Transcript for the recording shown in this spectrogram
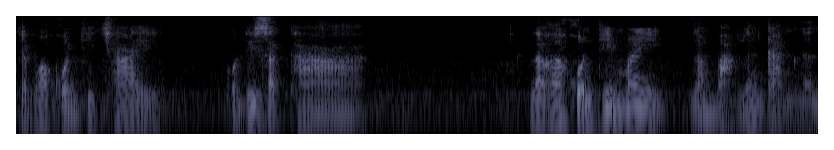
เฉพาะคนที่ใช่ คนที่ศรัทธา แล้วก็คนที่ไม่ลำบากเรื่องการเงิน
